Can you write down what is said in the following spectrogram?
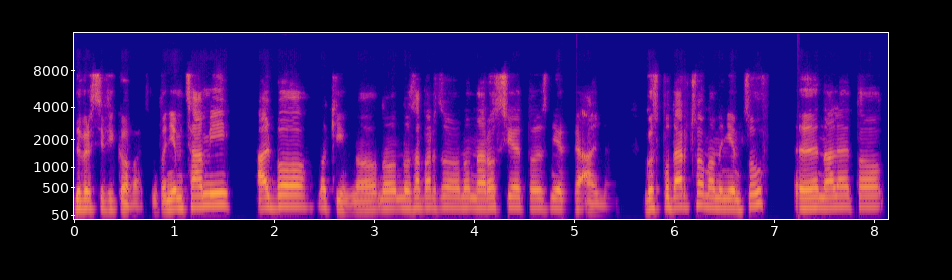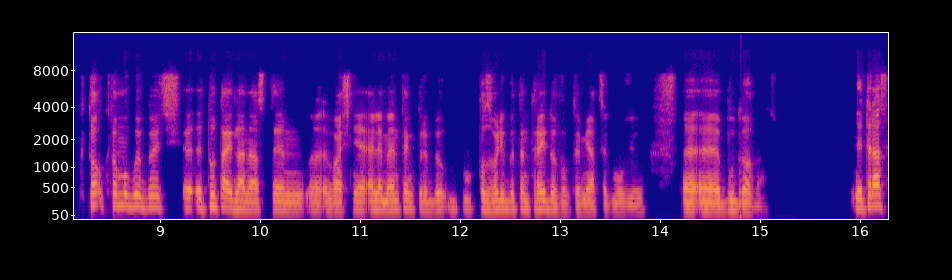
dywersyfikować? No to Niemcami, albo no kim? No, no, no za bardzo no, na Rosję to jest nierealne. Gospodarczo mamy Niemców, e, no ale to kto, kto mógłby być e, tutaj dla nas tym e, właśnie elementem, który by, pozwoliłby ten trade-off, o którym Jacek mówił, budować. I teraz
